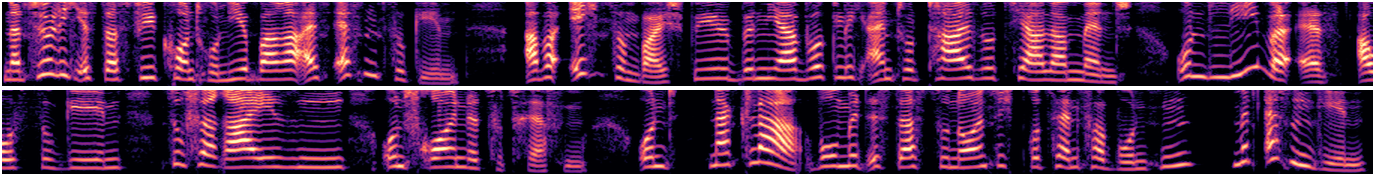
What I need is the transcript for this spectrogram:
natürlich ist das viel kontrollierbarer als Essen zu gehen. Aber ich zum Beispiel bin ja wirklich ein total sozialer Mensch und liebe es, auszugehen, zu verreisen und Freunde zu treffen. Und na klar, womit ist das zu 90 Prozent verbunden? Mit Essen gehen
